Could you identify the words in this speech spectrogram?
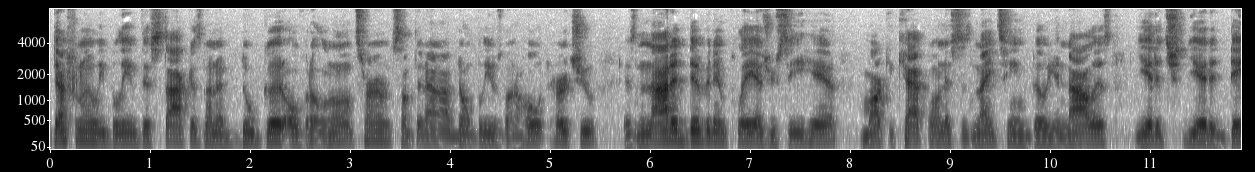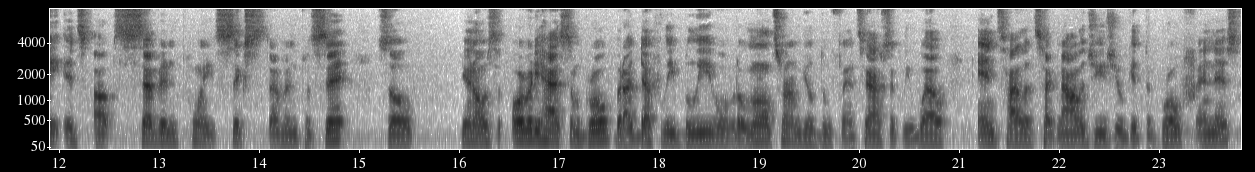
Definitely believe this stock is going to do good over the long term. Something that I don't believe is going to hurt you. It's not a dividend play as you see here. Market cap on this is $19 billion. Year to, year to date, it's up 7.67%. So, you know, it's already had some growth, but I definitely believe over the long term, you'll do fantastically well in Tyler Technologies. You'll get the growth in this.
